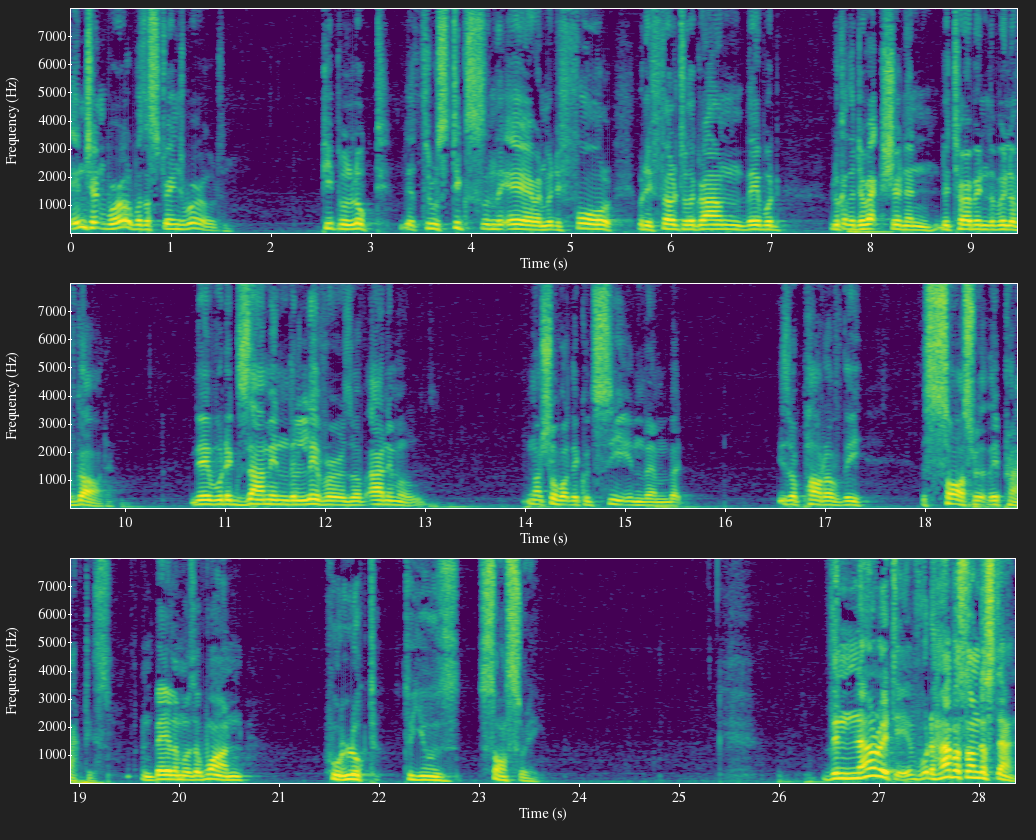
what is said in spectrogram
ancient world was a strange world. People looked, they threw sticks in the air, and when they fall, when they fell to the ground, they would look at the direction and determine the will of God. They would examine the livers of animals. I'm not sure what they could see in them, but these were part of the, the sorcery that they practiced. And Balaam was the one who looked to use sorcery. The narrative would have us understand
